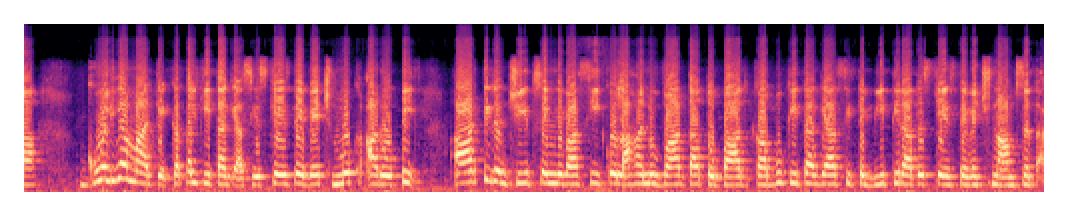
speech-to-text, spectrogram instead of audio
ਗੋਲੀਆਂ ਮਾਰ ਕੇ ਕਤਲ ਕੀਤਾ ਗਿਆ ਸੀ। ਇਸ ਕੇਸ ਦੇ ਵਿੱਚ ਮੁੱਖ ਆਰੋਪੀ ਆਰਤੀ ਰਣਜੀਤ ਸਿੰਘ ਨਿਵਾਸੀ ਈਕੋਲਾਹਾ ਨੂੰ ਵਾਰਦਾਤ ਤੋਂ ਬਾਅਦ ਕਾਬੂ ਕੀਤਾ ਗਿਆ ਸੀ ਤੇ ਬੀਤੀ ਰਾਤ ਇਸ ਕੇਸ ਦੇ ਵਿੱਚ ਨਾਮਜ਼ਦ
